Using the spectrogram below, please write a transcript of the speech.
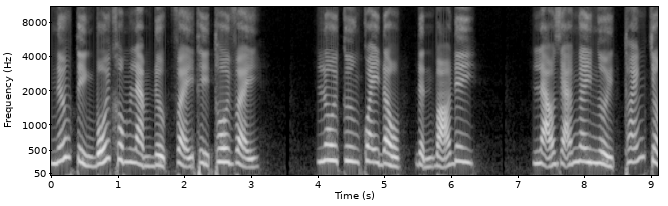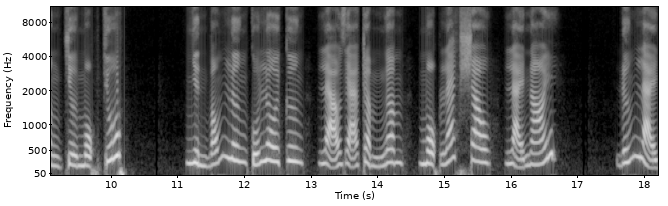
Nếu tiền bối không làm được vậy thì thôi vậy. Lôi cương quay đầu, định bỏ đi. Lão giả ngây người, thoáng chần chừ một chút. Nhìn bóng lưng của lôi cương, lão giả trầm ngâm, một lát sau, lại nói. Đứng lại,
